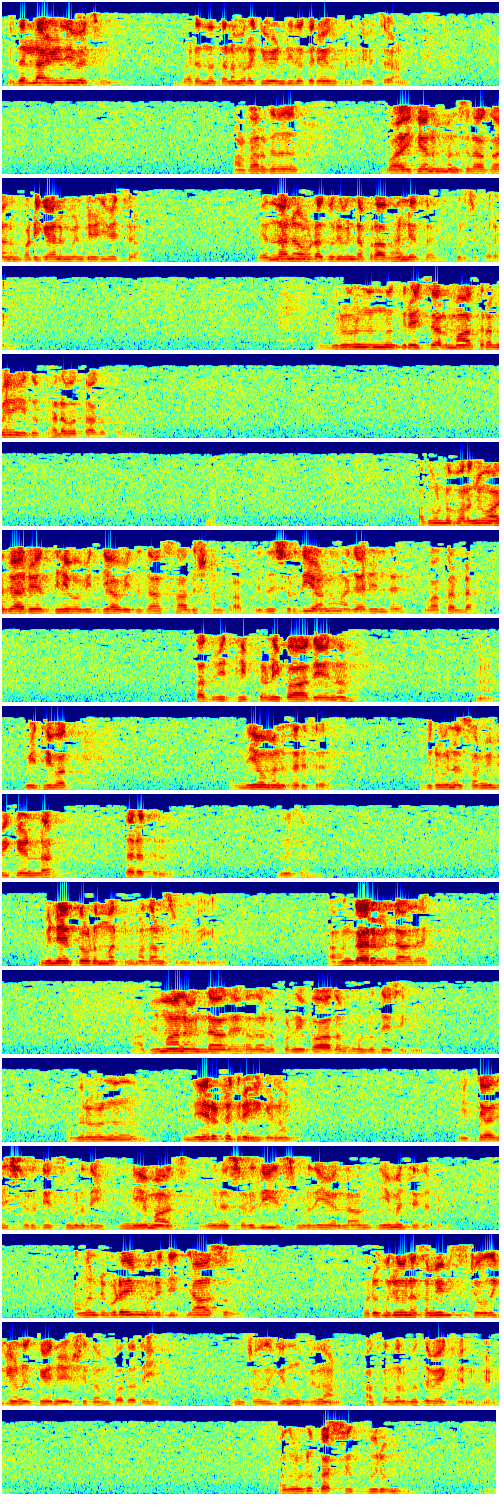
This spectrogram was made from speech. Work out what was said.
ഇതെല്ലാം എഴുതി വെച്ചു. വരുന്ന തലമുറയ്ക്ക് വേണ്ടി ഇതൊക്കെ രേഖപ്പെടുത്തി വെച്ചതാണ്. ആൾക്കാർക്കിത് വായിക്കാനും മനസ്സിലാക്കാനും പഠിക്കാനും വേണ്ടി എഴുതി വെച്ച എന്നാലും അവിടെ ഗുരുവിന്റെ പ്രാധാന്യത്തെ കുറിച്ച് പറയുന്നു. ഗുരുവിൽ നിന്ന് ഗ്രഹിച്ചാൽ മാത്രമേ ഇത് ഫലവത്താകത്തുള്ളൂ. അതുകൊണ്ട് പറഞ്ഞു ആചാര്യ ദേവ വിദ്യാവിദ്യ സാധിഷ്ടം പ്രാപ്തി. ഇത് ശ്രുതിയാണ് ആചാര്യന്റെ വാക്കല്ല. തദ്വിധി പ്രണിപാതേന വിധിവത്. നിയമമനുസരിച്ച് ഗുരുവിനെ സമീപിക്കേണ്ട തരത്തിൽ എന്നുവെച്ചാൽ വിനയത്തോടും മറ്റും അതാണ് സൂചിപ്പിക്കുന്നത്. അഹങ്കാരമില്ലാതെ അഭിമാനമില്ലാതെ അതാണ് പ്രണിപാതം കൊണ്ടുദ്ദേശിക്കുന്നത് ഗുരുവിൽ നിന്ന് നേരിട്ട് ഗ്രഹിക്കണം. ഇത്യാദി ശ്രുതി സ്മൃതി നിയമ ഇങ്ങനെ ശ്രുതി സ്മൃതിയും എല്ലാം നിയമം ചെയ്തിട്ടുണ്ട്. അതുകൊണ്ട് ഇവിടെയും ഒരു ജിജ്ഞാസ് ഒരു ഗുരുവിനെ സമീപിച്ച് ചോദിക്കുകയാണ് കേനേഷിതം പദ്ധതി എന്ന് ചോദിക്കുന്നു എന്നാണ്. ആ സന്ദർഭത്തെ വ്യാഖ്യാനിക്കുകയാണ്. അതുകൊണ്ട് കശ്യത് ഗുരും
